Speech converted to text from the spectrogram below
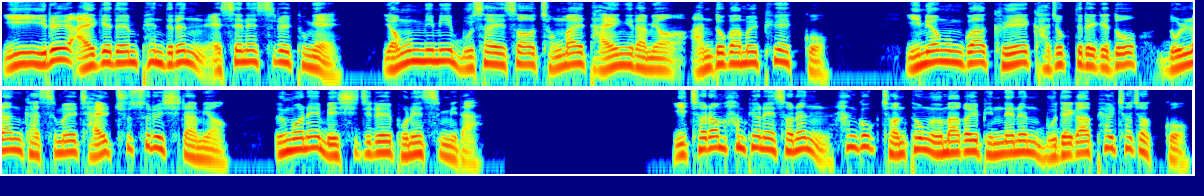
이 일을 알게 된 팬들은 SNS를 통해 영웅님이 무사해서 정말 다행이라며 안도감을 표했고 이명웅과 그의 가족들에게도 놀란 가슴을 잘 추스르시라며 응원의 메시지를 보냈습니다. 이처럼 한편에서는 한국 전통 음악을 빛내는 무대가 펼쳐졌고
